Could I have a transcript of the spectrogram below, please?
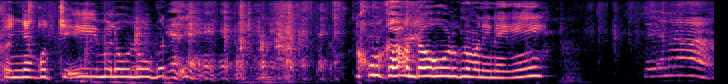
Kanyang kutsi eh, malulubot eh. Naku, nagkakanda hulog naman inay eh. Kaya na.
